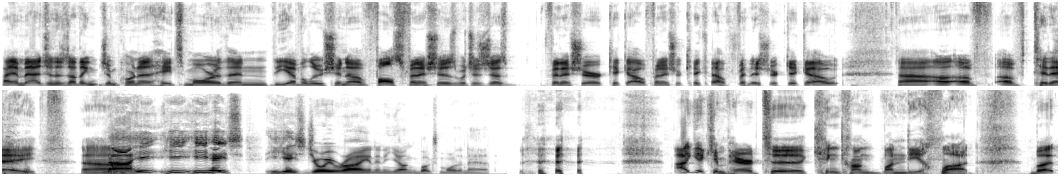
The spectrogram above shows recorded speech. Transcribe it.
I imagine there's nothing Jim Cornette hates more than the evolution of false finishes, which is just finisher, kick out, finisher, kick out, finisher, kick out uh, of of today. Um, nah, he, he he hates he hates Joey Ryan and the Young Bucks more than that. I get compared to King Kong Bundy a lot, but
